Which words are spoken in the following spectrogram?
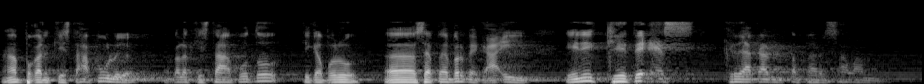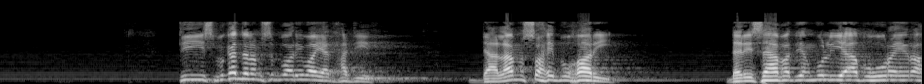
nah, bukan Gestapo loh ya. Kalau Gestapo tuh 30 uh, eh, September PKI, ini GTS, gerakan tebar salam. Disebutkan dalam sebuah riwayat hadis. Dalam Sahih Bukhari. Dari sahabat yang mulia Abu Hurairah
